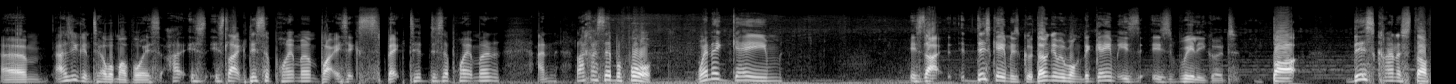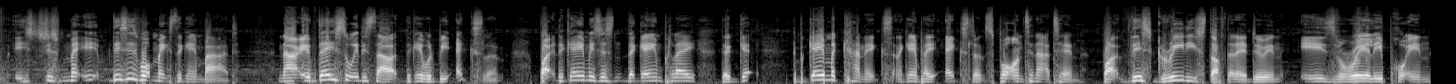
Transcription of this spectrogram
Um, as you can tell by my voice, I, it's, it's like disappointment, but it's expected disappointment. And like I said before, when a game is like this game is good. Don't get me wrong. The game is is really good, but this kind of stuff is just it, this is what makes the game bad. Now, if they sorted this out, the game would be excellent. But the game is just the gameplay, the get. The game mechanics and the gameplay excellent, spot on 10 out of 10. But this greedy stuff that they're doing is really putting.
